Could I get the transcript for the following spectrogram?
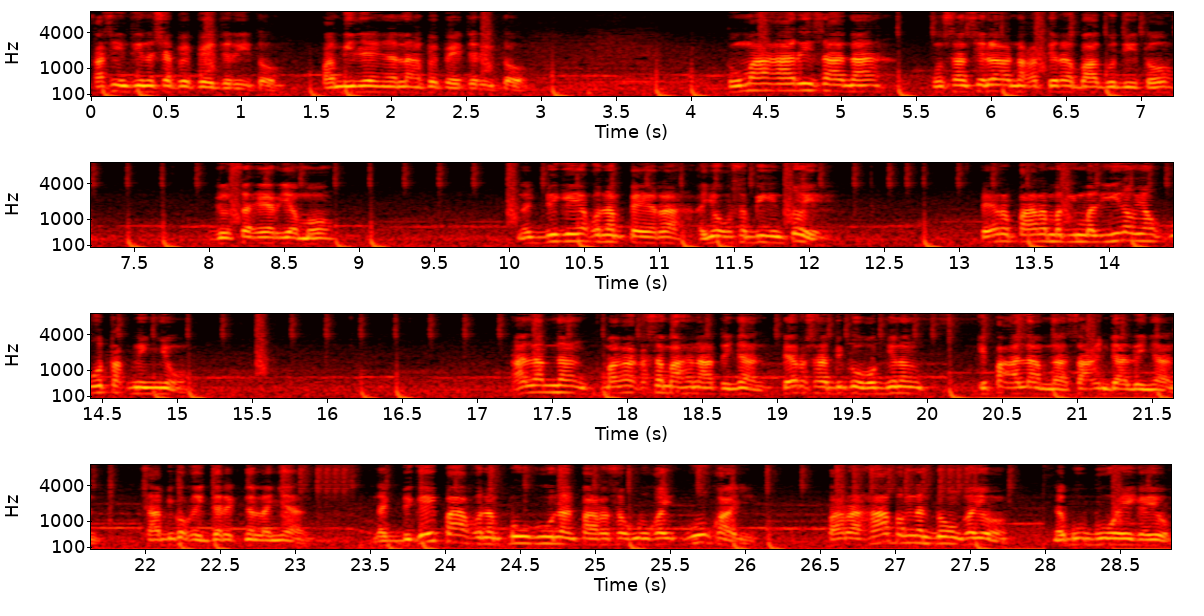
kasi hindi na siya pwede rito. Pamilya niya lang ang pwede rito. Kung maaari sana, kung saan sila nakatira bago dito, doon sa area mo, nagbigay ako ng pera. Ayoko sabihin to eh. Pero para maging malinaw yung utak ninyo, alam ng mga kasamahan natin yan. Pero sabi ko, wag nyo nang ipaalam na sa akin galing yan. Sabi ko, kay direct na lang yan. Nagbigay pa ako ng puhunan para sa ukay-ukay. Para habang nandoon kayo, nabubuhay kayo.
